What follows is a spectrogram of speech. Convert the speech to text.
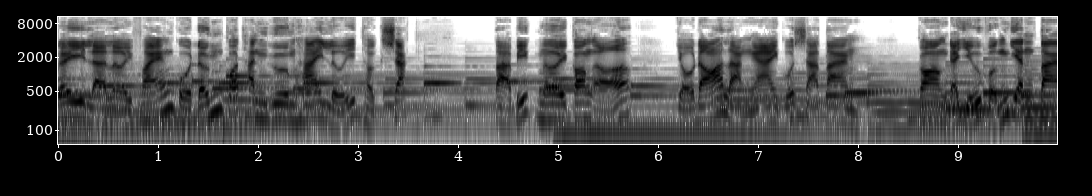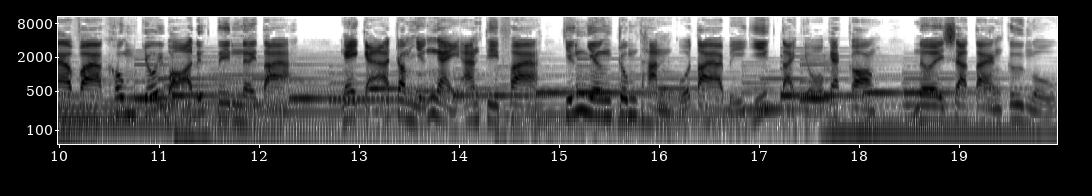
đây là lời phán của đấng có thanh gươm hai lưỡi thật sắc. Ta biết nơi con ở chỗ đó là ngai của Satan. Con đã giữ vững danh ta và không chối bỏ đức tin nơi ta. Ngay cả trong những ngày Antifa, chứng nhân trung thành của ta bị giết tại chỗ các con, nơi Satan cư ngụ.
